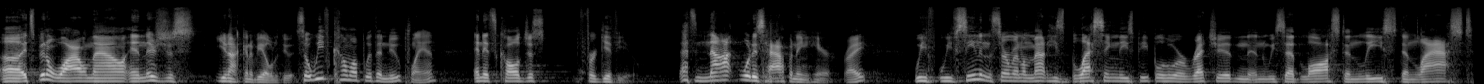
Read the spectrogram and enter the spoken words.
Uh, it's been a while now, and there's just, you're not going to be able to do it. So we've come up with a new plan, and it's called just forgive you. That's not what is happening here, right? We've, we've seen in the Sermon on the Mount, he's blessing these people who are wretched, and, and we said lost and least and last.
